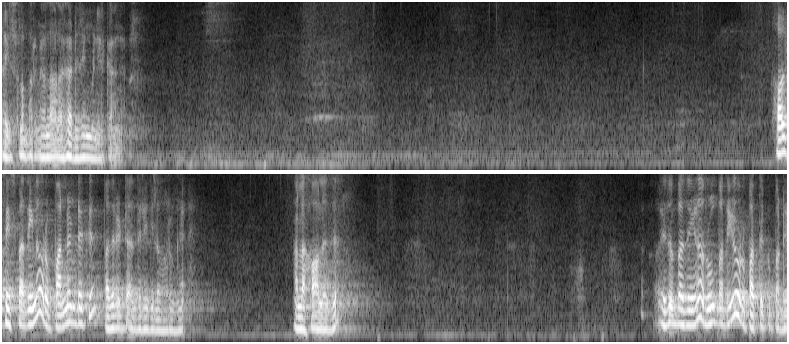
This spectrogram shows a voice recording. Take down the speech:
டைல்ஸ்லாம் பாருங்கள் நல்லா அழகாக டிசைன் பண்ணியிருக்காங்க. ஹால் சைஸ் பார்த்திங்கன்னா ஒரு பன்னெண்டுக்கு பதினெட்டு அந்த ரீதியில் வருங்க. நல்ல ஹால் இது இது பார்த்தீங்கன்னா ரூம் பார்த்தீங்கன்னா ஒரு பத்துக்கு பன்னெ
